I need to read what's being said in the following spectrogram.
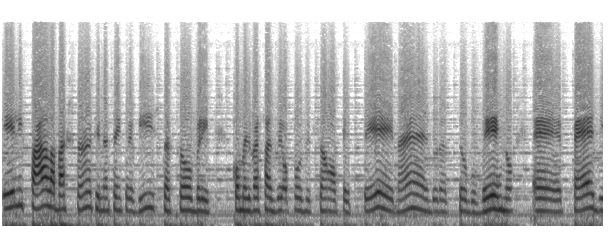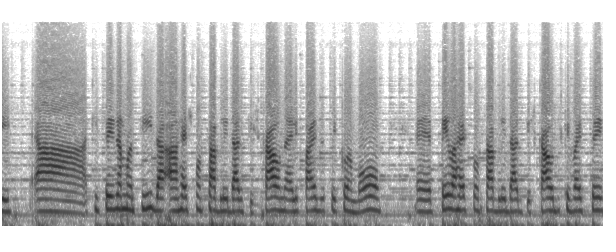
ele fala bastante nessa entrevista sobre como ele vai fazer oposição ao PT, né, durante seu governo, é, pede a, que seja mantida a responsabilidade fiscal, né, ele faz esse clamor é, pela responsabilidade fiscal, diz que vai ser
